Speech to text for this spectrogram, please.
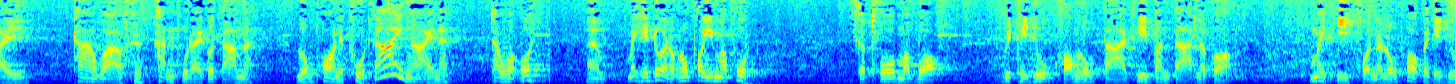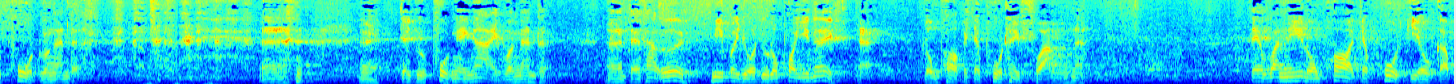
ถ้าว่าท่านผู้ใดก็ตามนะ หลวงพ่อเนี่ยพูดง่ายง่ายนะ ถ้าว่าโอ๊ยไม่เห็นด้วยหรอกหลวงพ่ออินมาพูด ก็โทรมาบอกวิทยุของหลวงตาที่บ้านตาดแล้วก็ ไม่กี่คนนะหลวงพ่อก็จะหยุดพูดว่างั้นเถอะ จะหยุดพูดง่าย ๆ ว่างั้นเถอะแต่ถ้าเอ้ยมีประโยชน์อยู่หลวงพ่ออินเอ้ยหลวงพ่อก็จะพูดให้ฟังนะแต่วันนี้หลวงพ่อจะพูดเกี่ยวกับ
